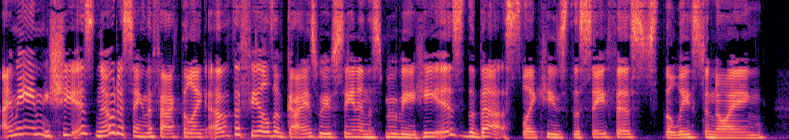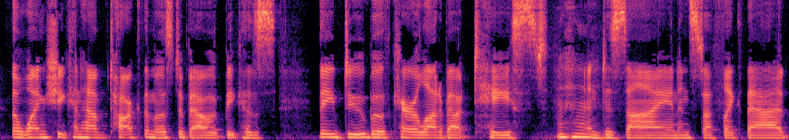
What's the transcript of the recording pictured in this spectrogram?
I mean, she is noticing the fact that, like, of the field of guys we've seen in this movie, he is the best. Like, he's the safest, the least annoying, the one she can have talk the most about because they do both care a lot about taste mm-hmm. and design and stuff like that.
